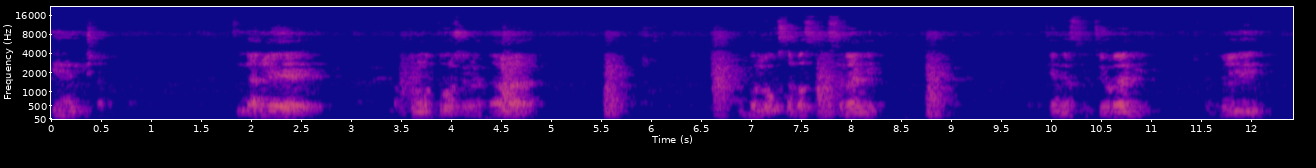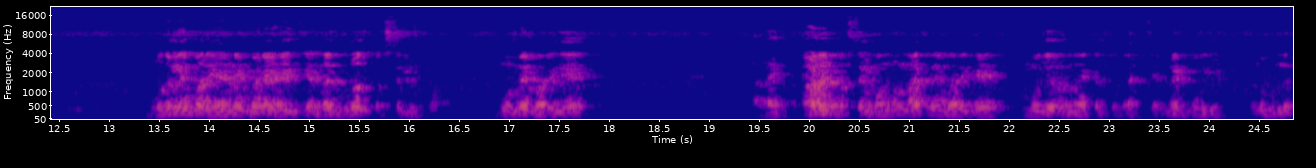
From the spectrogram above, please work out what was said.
ಏನು ಹೇಳಕ್ಕೆ ಇಷ್ಟಪಡ್ತಾರೆ ಈಗಾಗಲೇ ಹತ್ತೊಂಬತ್ತು ವರ್ಷಗಳ ಕಾಲ ಒಬ್ಬ ಲೋಕಸಭಾ ಸದಸ್ಯರಾಗಿ ಕೇಂದ್ರ ಸಚಿವರಾಗಿ ಅದರಲ್ಲಿ ಮೊದಲನೇ ಬಾರಿ ಎರಡನೇ ಬಾರಿ ಆಯ್ಕೆ ಆದಾಗ ವಿರೋಧ ಪಕ್ಷದಲ್ಲಿತ್ತು ಮೂರನೇ ಬಾರಿಗೆ ಆಡಳಿತ ಪಕ್ಷದಲ್ಲಿ ಬಂದರು. ನಾಲ್ಕನೇ ಬಾರಿಗೆ ಮೋದಿ ಅವರ ನಾಯಕತ್ವದ ಕ್ಯಾಬಿನೆಟ್ ಹೋಗಿ ಒಂದು ಉನ್ನತ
